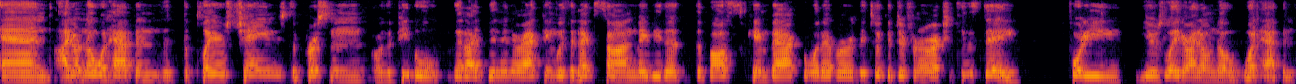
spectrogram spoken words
And I don't know what happened. The, the players changed, the person or the people that I'd been interacting with at Exxon, maybe the, the boss came back or whatever, they took a different direction. To this day, 40 years later, I don't know what happened,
